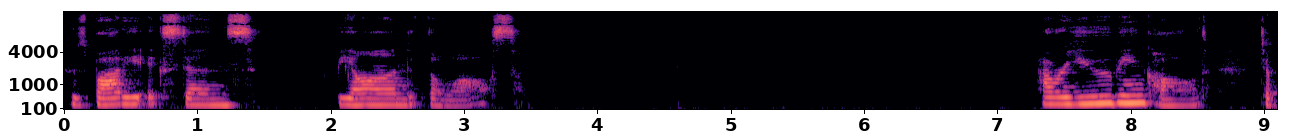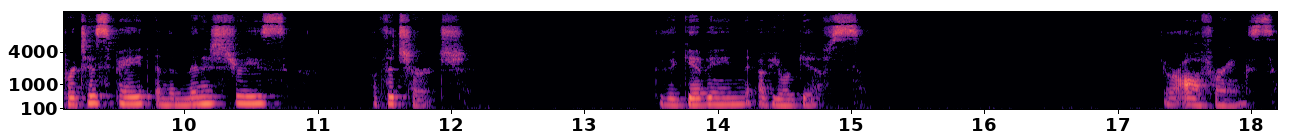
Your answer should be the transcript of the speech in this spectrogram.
whose body extends beyond the walls. How are you being called to participate in the ministries of the church through the giving of your gifts, your offerings,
